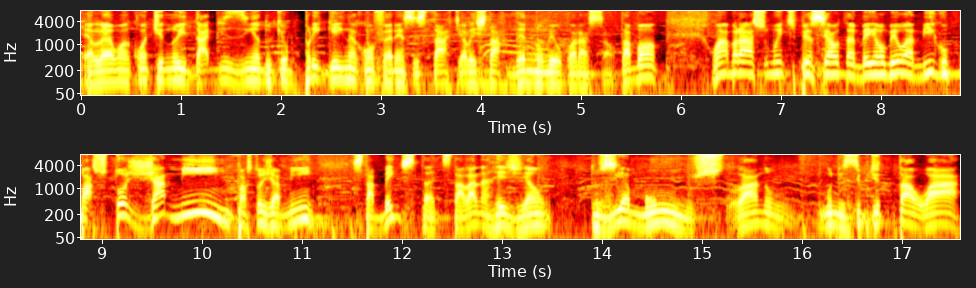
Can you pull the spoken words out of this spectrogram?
Ela é uma continuidadezinha do que eu preguei na conferência Start. Ela está ardendo no meu coração, tá bom? Um abraço muito especial também ao meu amigo Pastor Jamim. Pastor Jamim está bem distante, está lá na região dos Iamuns, lá no município de Tauá.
